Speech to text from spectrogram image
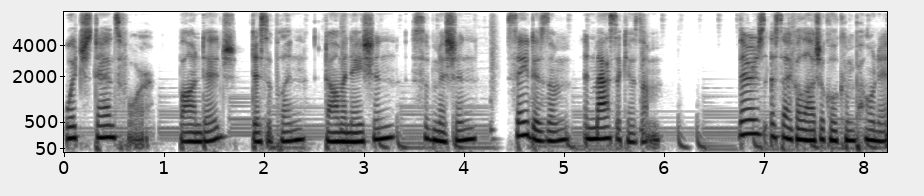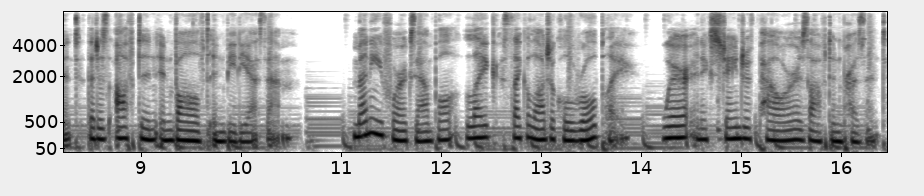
which stands for bondage, discipline, domination, submission, sadism, and masochism. There's a psychological component that is often involved in BDSM, Many, for example, like psychological role play, where an exchange of power is often present.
